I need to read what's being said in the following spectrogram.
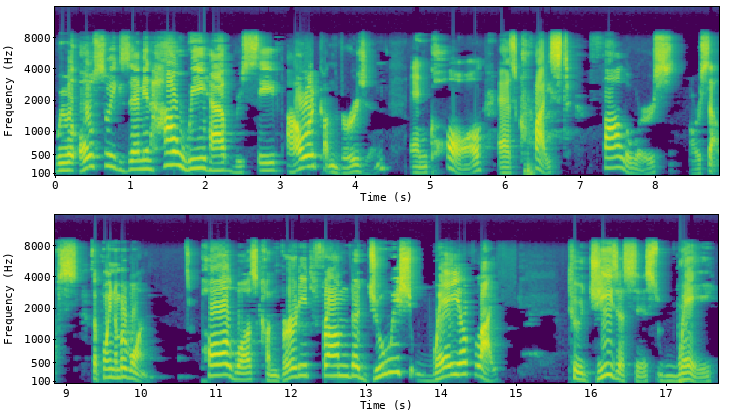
we will also examine how we have received our conversion and call as Christ followers ourselves. So, point number one Paul was converted from the Jewish way of life to Jesus' way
